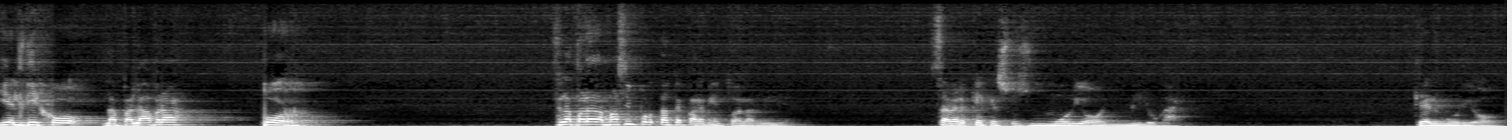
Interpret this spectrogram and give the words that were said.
Y él dijo la palabra por. Es la palabra más importante para mí en toda la Biblia. Saber que Jesús murió en mi lugar que Él murió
